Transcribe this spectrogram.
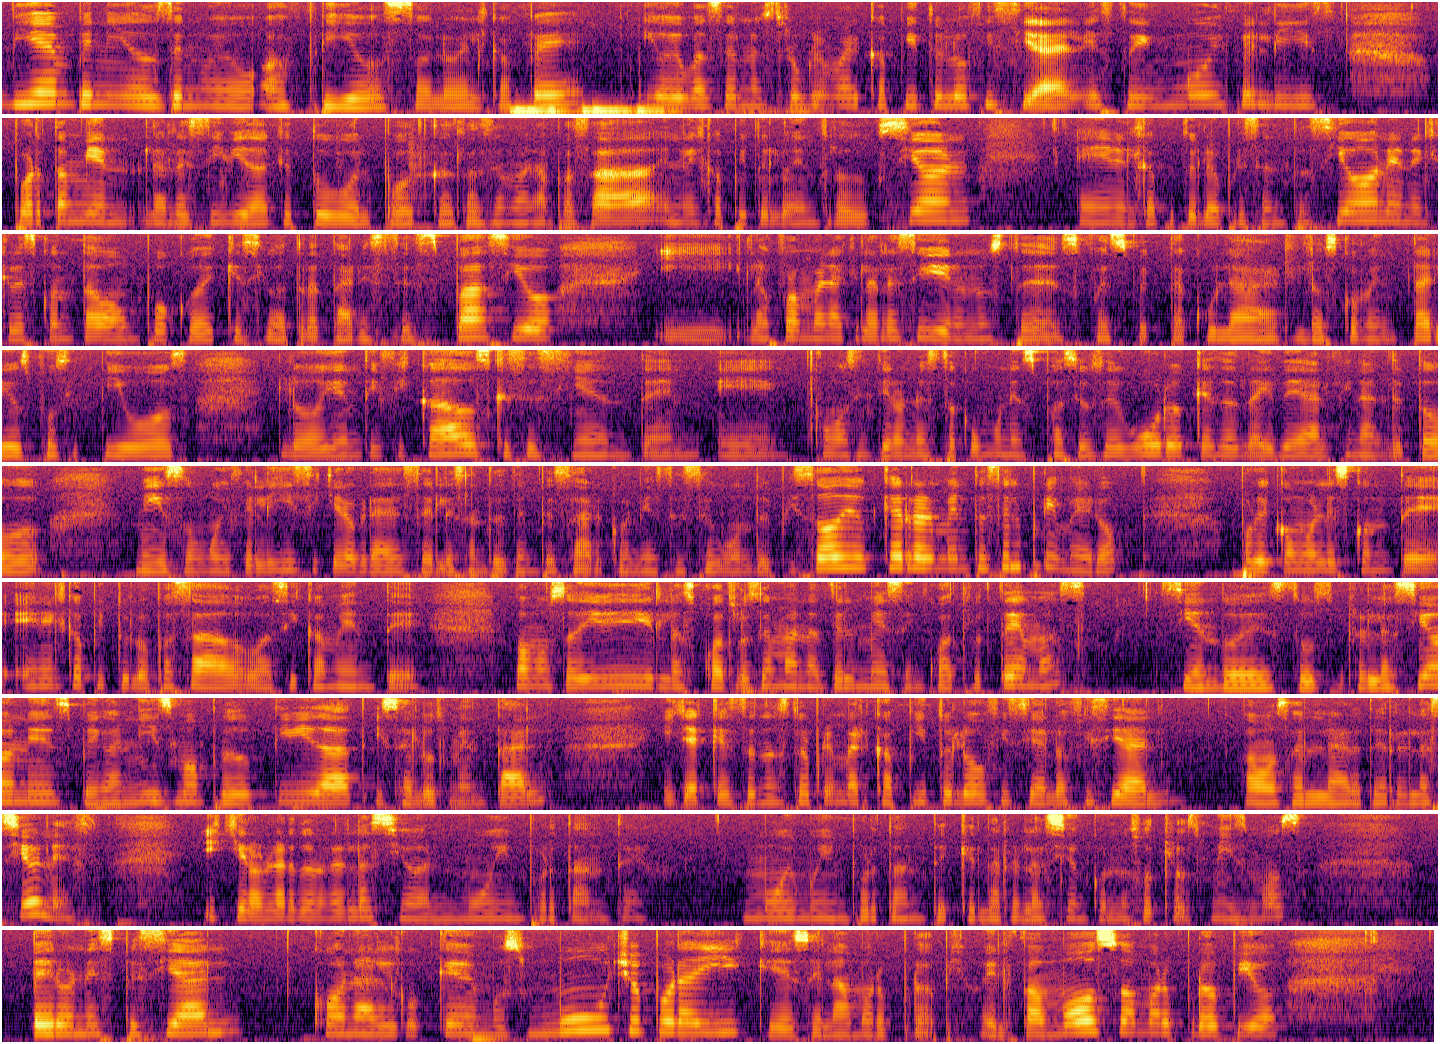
Bienvenidos de nuevo a Frío Solo el Café. Y hoy va a ser nuestro primer capítulo oficial y estoy muy feliz por también la recibida que tuvo el podcast la semana pasada en el capítulo de introducción, en el capítulo de presentación, en el que les contaba un poco de qué se iba a tratar este espacio. Y la forma en la que la recibieron ustedes fue espectacular, los comentarios positivos, lo identificados que se sienten, eh, cómo sintieron esto como un espacio seguro, que esa es la idea al final de todo, me hizo muy feliz y quiero agradecerles antes de empezar con este segundo episodio, que realmente es el primero, porque como les conté en el capítulo pasado, básicamente vamos a dividir las cuatro semanas del mes en cuatro temas, siendo estos relaciones, veganismo, productividad y salud mental. Y ya que este es nuestro primer capítulo oficial oficial, vamos a hablar de relaciones. Y quiero hablar de una relación muy importante, muy muy importante, que es la relación con nosotros mismos, pero en especial con algo que vemos mucho por ahí, que es el amor propio, el famoso amor propio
